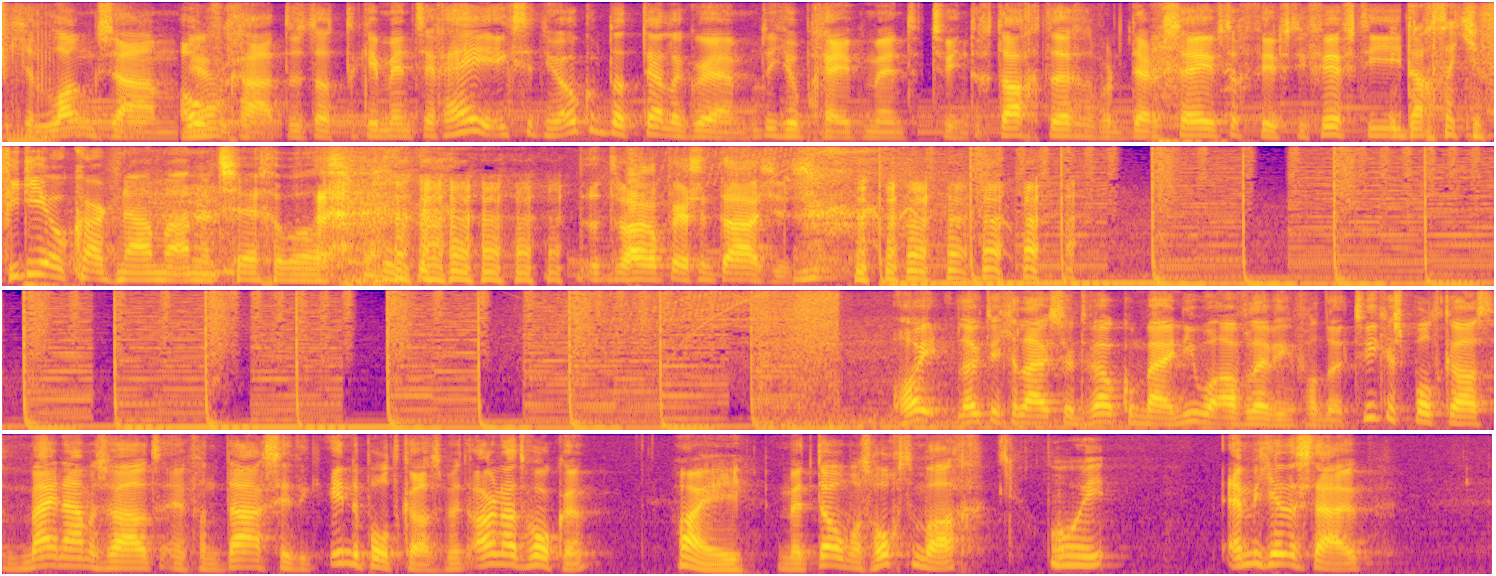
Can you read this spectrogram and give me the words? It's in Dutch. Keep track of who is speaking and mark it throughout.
Speaker 1: Dat je langzaam overgaat. Dus dat een keer mensen zeggen: hey, ik zit nu ook op dat Telegram. Dat je op een gegeven moment 2080, dan wordt het 3070, 50-50.
Speaker 2: Ik dacht dat je videokaartnamen aan het zeggen was.
Speaker 1: dat waren percentages. Hoi, leuk dat je luistert. Welkom bij een nieuwe aflevering van de Tweakers Podcast. Mijn naam is Wout en vandaag zit ik in de podcast met Arnaud Wokken.
Speaker 3: Hoi.
Speaker 1: Met Thomas Hochtenbach.
Speaker 2: Hoi.
Speaker 1: En met Jelle Stuip.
